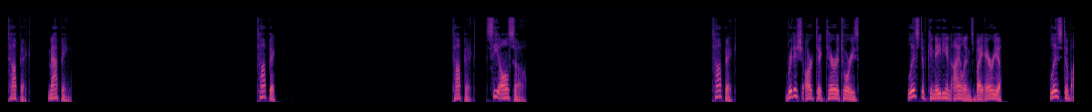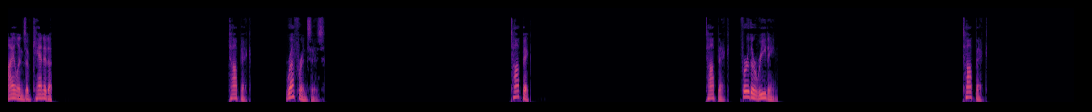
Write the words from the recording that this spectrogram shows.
Topic: Mapping. Topic. Topic. See also. Topic. British Arctic territories List of Canadian islands by area. List of islands of Canada. References. Further reading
